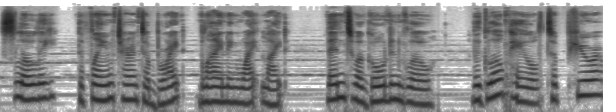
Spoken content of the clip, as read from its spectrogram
Slowly, the flame turned to bright, blinding white light, then to a golden glow. The glow paled to pure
